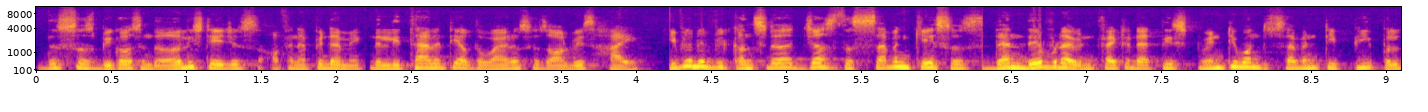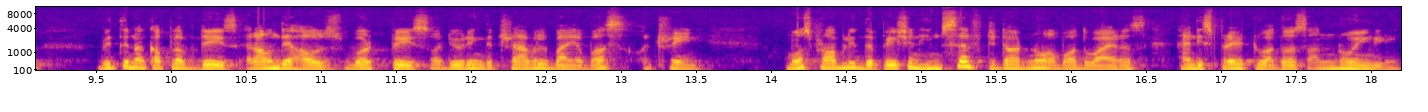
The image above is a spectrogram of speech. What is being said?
This is because in the early stages of an epidemic, the lethality of the virus is always high. Even if we consider just the seven cases, then they would have infected at least 21 to 70 people within a couple of days around their house, workplace, or during the travel by a bus or train. Most probably the patient himself did not know about the virus and he spread it to others unknowingly.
